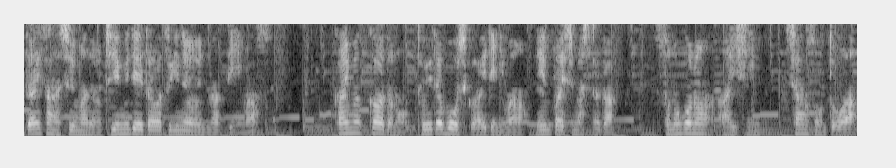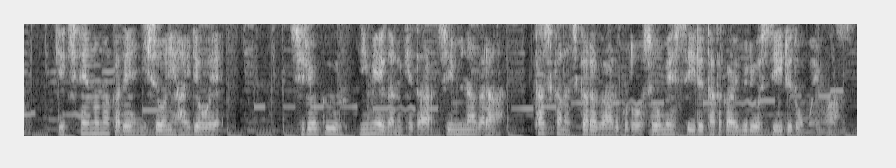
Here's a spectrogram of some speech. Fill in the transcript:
第3週までのチームデータは次のようになっています。開幕カードのトヨタ帽子相手には連敗しましたが、その後の愛心、シャンソンとは激戦の中で2勝2敗で終え、主力2名が抜けたチームながら確かな力があることを証明している戦いぶりをしていると思います。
